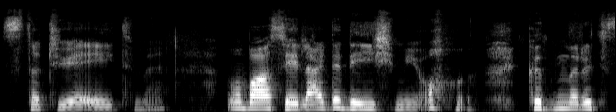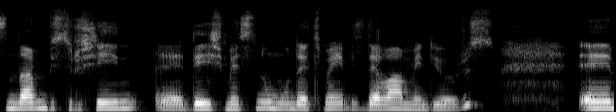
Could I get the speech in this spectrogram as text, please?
statüye, eğitime. Ama bazı şeyler de değişmiyor. Kadınlar açısından bir sürü şeyin e, değişmesini umut etmeye biz devam ediyoruz. E,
